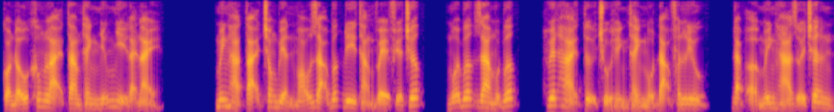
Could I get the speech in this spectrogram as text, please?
còn đấu không lại tam thanh những nhị đại này. Minh hà tại trong biển máu dạo bước đi thẳng về phía trước, mỗi bước ra một bước, huyết hải tự chủ hình thành một đạo phân lưu, đạp ở minh hà dưới chân,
